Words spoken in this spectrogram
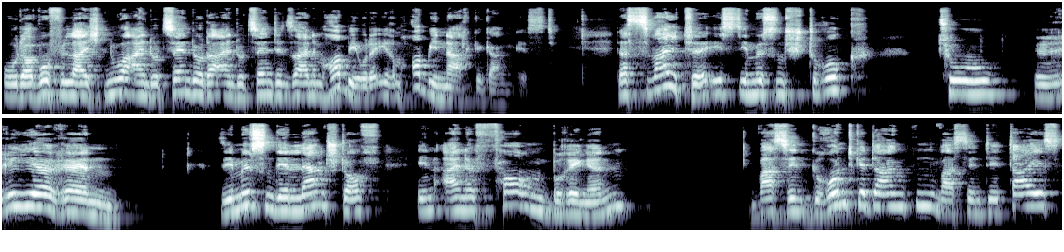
Oder wo vielleicht nur ein Dozent oder ein Dozent in seinem Hobby oder ihrem Hobby nachgegangen ist. Das Zweite ist, Sie müssen strukturieren. Sie müssen den Lernstoff in eine Form bringen. Was sind Grundgedanken? Was sind Details?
